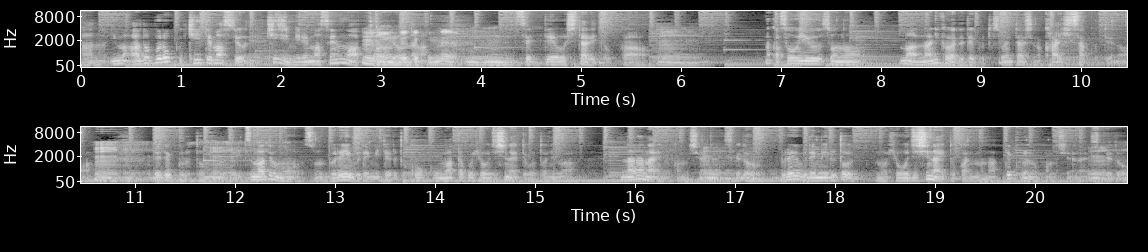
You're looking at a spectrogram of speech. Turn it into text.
あの今アドブロック聞いてますよね。記事見れませんわっていうような、出てくるね。ううん設定をしたりとか。うん。なんかそういうその、まあ、何かが出てくるとそれに対しての回避策っていうのはうん出てくると思うので、うんいつまでもそのブレイブで見てると広告全く表示しないってことにはならないのかもしれないですけど、うんブレイブで見るともう表示しないとかにもなってくるのかもしれないですけど、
